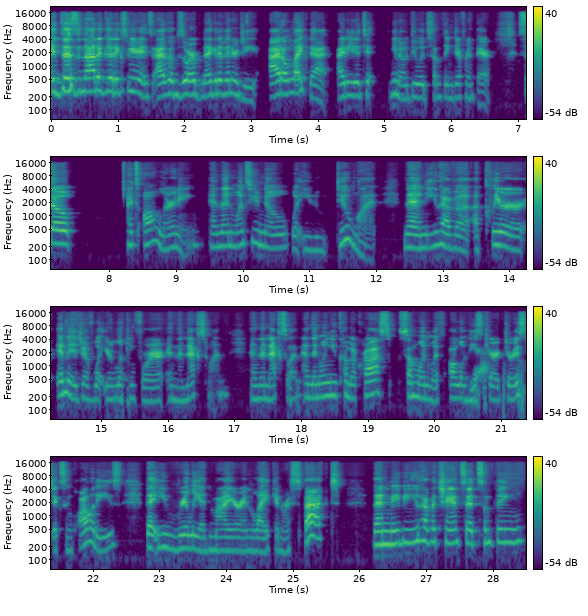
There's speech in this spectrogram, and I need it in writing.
it does not a good experience i've absorbed negative energy i don't like that i needed to you know do it something different there so it's all learning. And then once you know what you do want, then you have a, a clearer image of what you're mm-hmm. looking for in the next one and the next one. And then when you come across someone with all of these yeah. characteristics and qualities that you really admire and like and respect, then maybe you have a chance at something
